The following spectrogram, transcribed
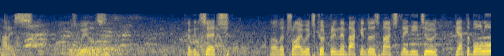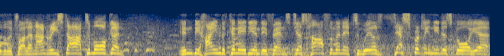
Harris as Wales come in search a try which could bring them back into this match. They need to get the ball over the try line and restart to Morgan. In behind the Canadian defence, just half a minute. Wales desperately need a score here.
